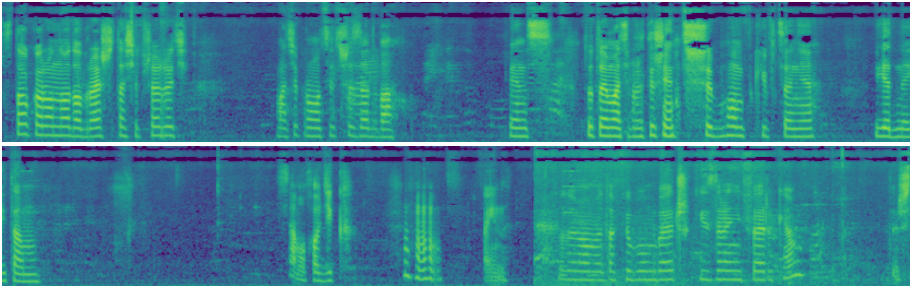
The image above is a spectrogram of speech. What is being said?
100 koron, no dobra, jeszcze da się przeżyć. Macie promocję 3 za 2. Więc tutaj macie praktycznie 3 bombki w cenie jednej tam. Samochodzik. Fajny. Tutaj mamy takie bombeczki z reniferkiem. Też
